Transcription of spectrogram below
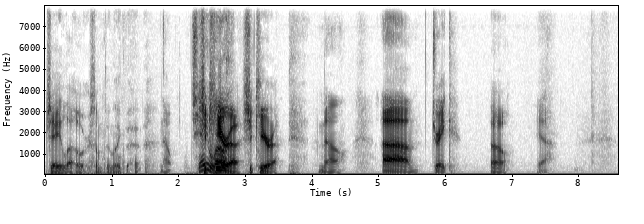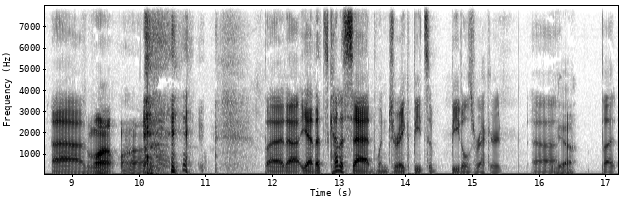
J Lo or something like that. No. J-Lo. Shakira. Shakira. No. Um, Drake. Oh. Yeah. Um. but uh, yeah, that's kind of sad when Drake beats a Beatles record. Uh, yeah. but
